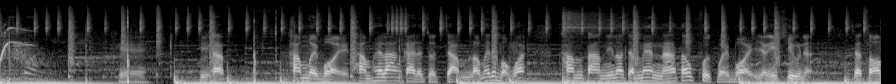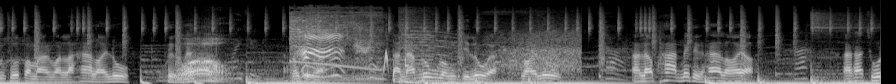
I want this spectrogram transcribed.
ยืดกดโอเคดีครับทำบ่อยๆทำให้ร่างกายเราจดจำเราไม่ได้บอกว่าทำตามนี้เราจะแม่นนะ ต้องฝึกบ่อยๆ อย่างนี้คิวเนี่ยจะซ้อมชุดประมาณวันละ 500 ลูก ถึงไหมไม่ถึงไม่ถึงหรอแต่นับลูกลงกี่ลูกอะร้อยลูกใช่อะแล้วพลาดไม่ถึง 500หรอฮะอะถ้าชุด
